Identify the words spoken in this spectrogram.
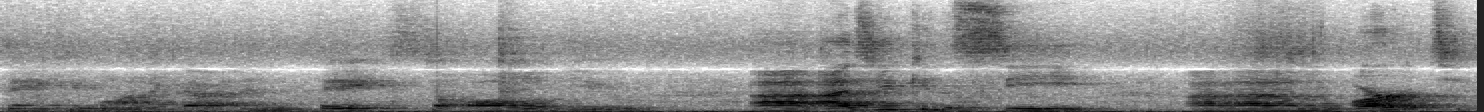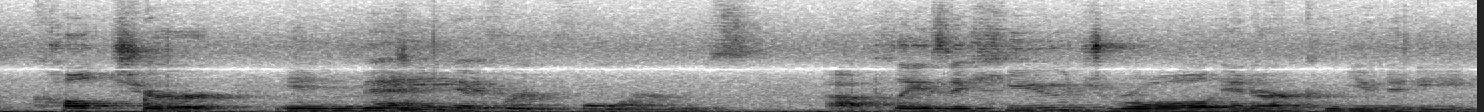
thank you, Monica, and thanks to all of you. Uh, as you can see, um, art, culture in many different forms uh, plays a huge role in our community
